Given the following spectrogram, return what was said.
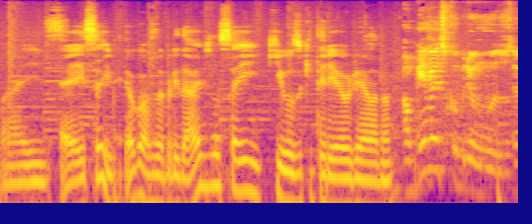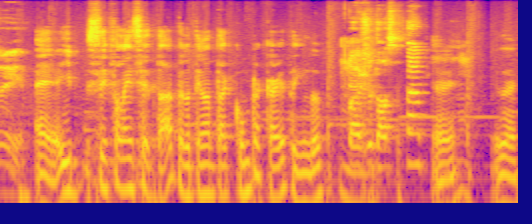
Mas é isso aí. Eu gosto da habilidade, não sei que uso que teria hoje ela, não. Alguém vai descobrir um uso, você vai ver. É, e se falar em setup, ela tem um ataque compra carta ainda. ó. Pra ajudar o setup. É, pois é.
